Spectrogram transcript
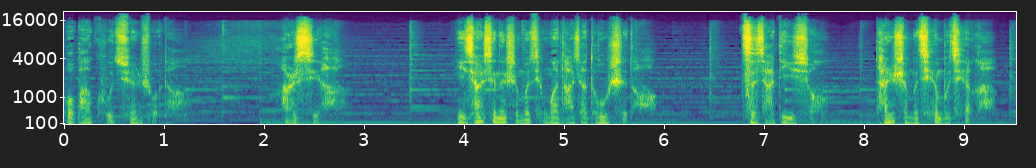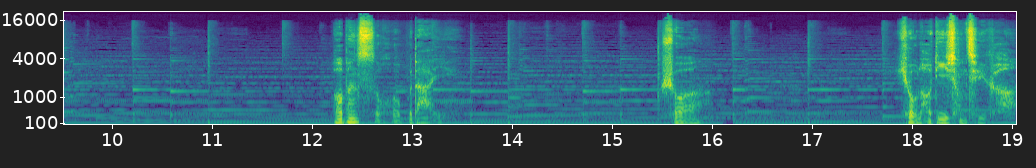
我爸苦劝说道：“儿媳啊，你家现在什么情况，大家都知道。自家弟兄，谈什么欠不欠啊？”老板死活不答应，说：“有劳弟兄几个，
